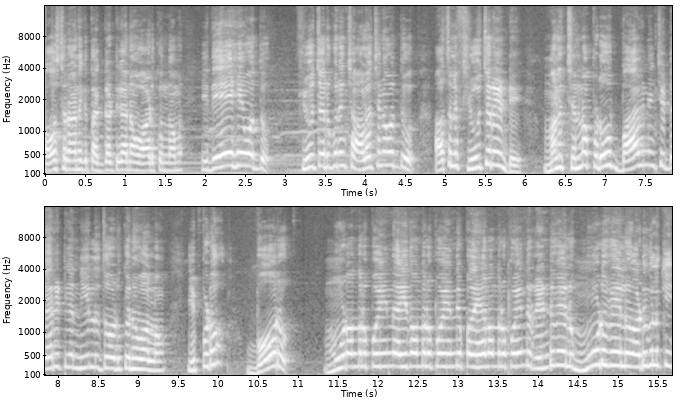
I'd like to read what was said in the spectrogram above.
అవసరానికి తగ్గట్టుగానే వాడుకుందాము. ఇదేమీ వద్దు. ఫ్యూచర్ గురించి ఆలోచన వద్దు. అసలు ఫ్యూచర్ ఏంటి? మన చిన్నప్పుడు బావి నుంచి డైరెక్ట్గా నీళ్ళు తోడుకునే వాళ్ళం. ఇప్పుడు బోరు. మూడు వందలు పోయింది ఐదు వందలు పోయింది పదిహేను వందలు పోయింది రెండు వేలు మూడు వేలు అడుగులకి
